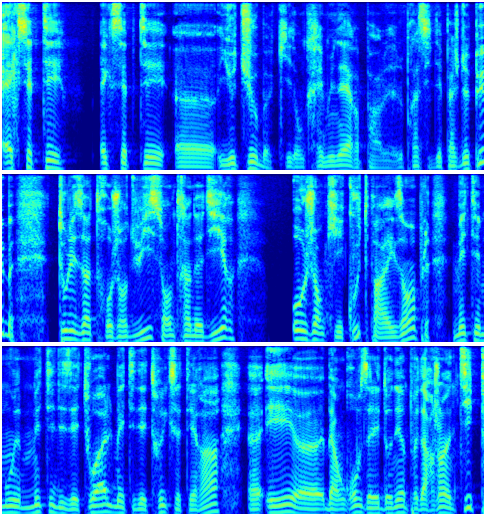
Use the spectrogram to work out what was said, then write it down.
excepté excepté YouTube, qui donc rémunère par le principe des pages de pub, tous les autres aujourd'hui sont en train de dire aux gens qui écoutent, par exemple, mettez, des étoiles, mettez des trucs, etc. et euh, euh, ben, en gros, vous allez donner un peu d'argent, un type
